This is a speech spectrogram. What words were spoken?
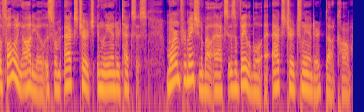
The following audio is from Acts Church in Leander, Texas. More information about Acts is available at actschurchleander.com.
